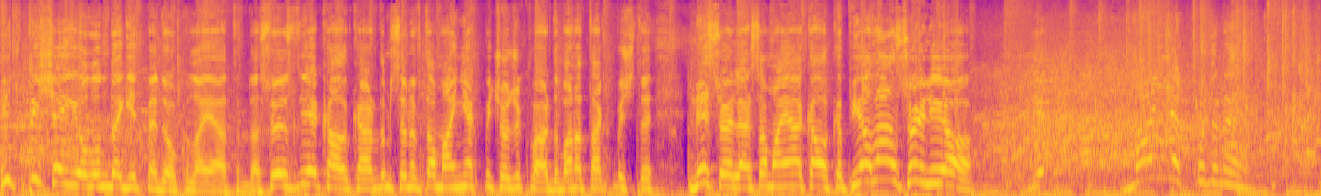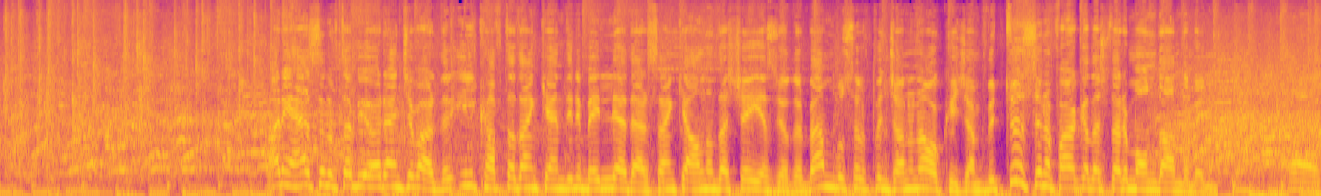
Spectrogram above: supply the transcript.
Hiçbir şey yolunda gitmedi okul hayatımda. Sözlüğe kalkardım sınıfta manyak bir çocuk vardı bana takmıştı. Ne söylersem ayağa kalkıp yalan söylüyor. Manyak mıdır ne? Hani her sınıfta bir öğrenci vardır. İlk haftadan kendini belli eder. Sanki alnında şey yazıyordur. Ben bu sınıfın canına okuyacağım. Bütün sınıf arkadaşlarım ondandı benim. Evet.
